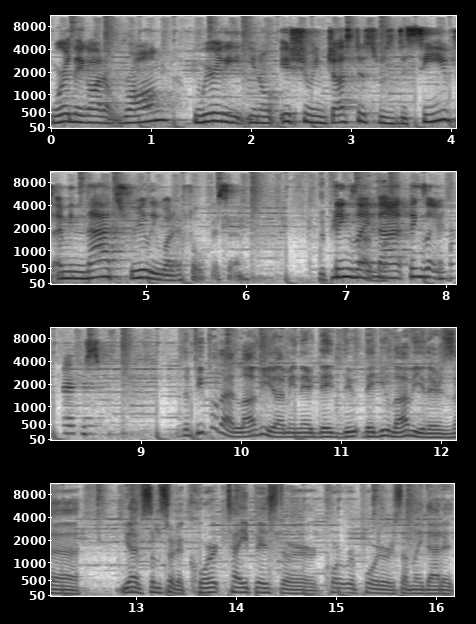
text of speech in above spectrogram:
where they got it wrong, where the, you know, issuing justice was deceived. I mean, that's really what I focus in. Things like lo- that, things like murders. the people that love you, I mean, they they do they do love you. There's uh, you have some sort of court typist or court reporter or something like that. It,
